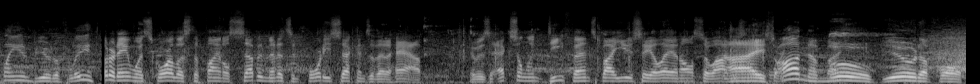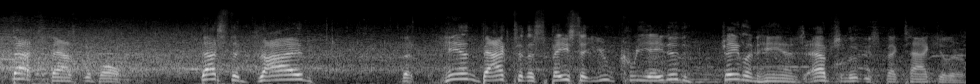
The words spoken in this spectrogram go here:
playing beautifully. Notre Dame was scoreless the final seven minutes and 40 seconds of that half. It was excellent defense by UCLA and also Nice on the by- move. Beautiful. That's basketball. That's the drive. The hand back to the space that you created. Jaylen Hands, absolutely spectacular.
